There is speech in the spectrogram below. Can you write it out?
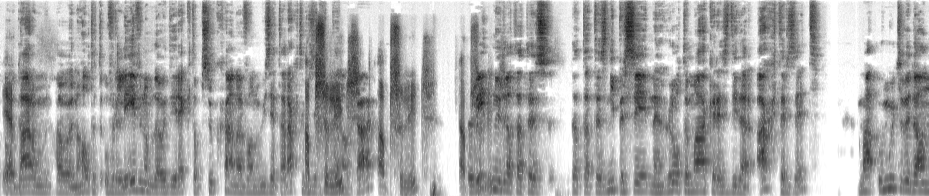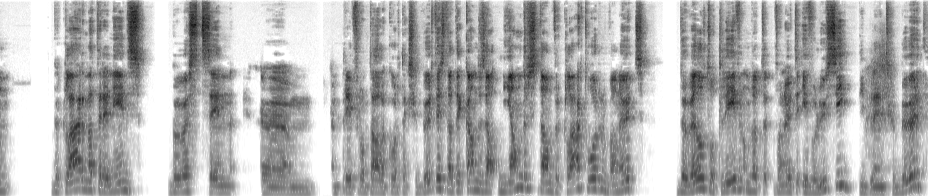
Ja. Daarom dat we nog altijd overleven, omdat we direct op zoek gaan naar van wie zit daarachter, wie zit er in Absoluut, absoluut, We absoluut. weten nu dat dat, dus, dat dat dus niet per se een grote maker is die daarachter zit. Maar hoe moeten we dan verklaren dat er ineens bewustzijn ehm een prefrontale cortex gebeurd is? Dat dit kan dus al niet anders dan verklaard worden vanuit de wil tot leven, omdat de- vanuit de evolutie, die blind gebeurt,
